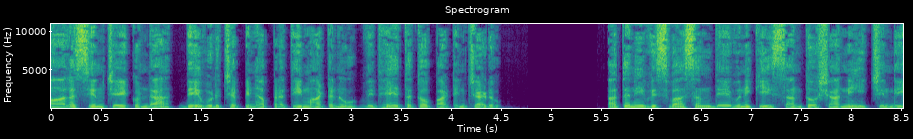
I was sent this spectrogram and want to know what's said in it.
ఆలస్యం చేయకుండా దేవుడు చెప్పిన ప్రతి మాటను విధేయతతో పాటించాడు. అతని విశ్వాసం దేవునికి సంతోషాన్ని ఇచ్చింది.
